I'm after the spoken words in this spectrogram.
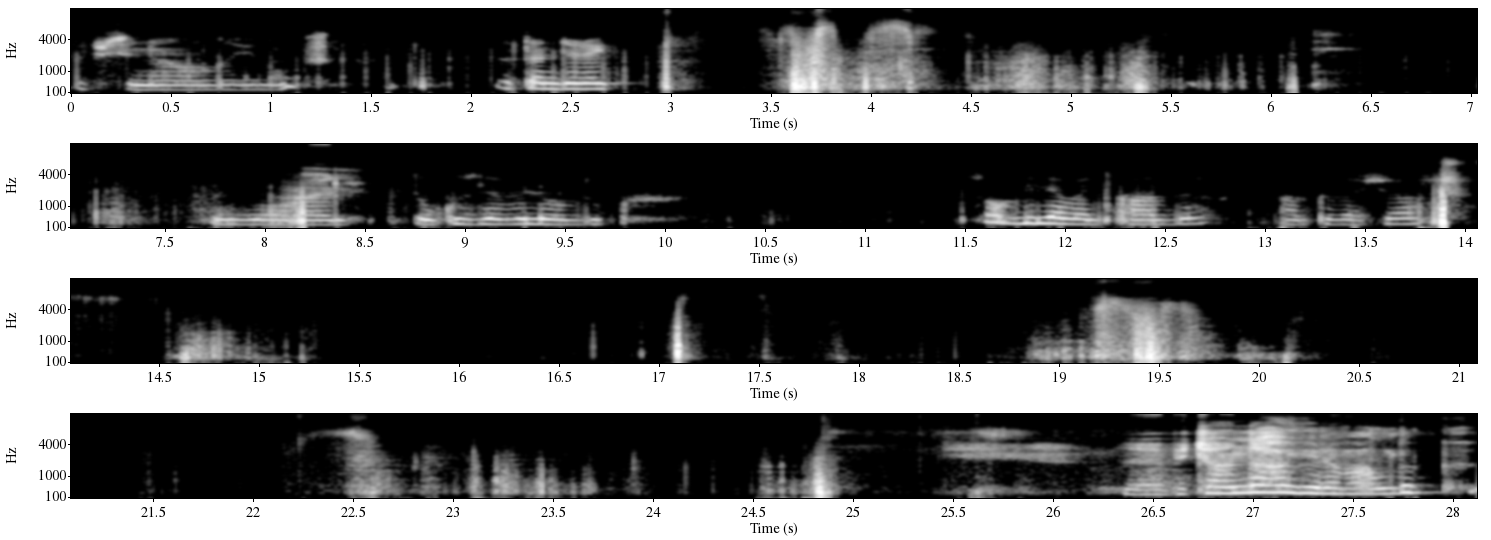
Hepsini alayım. Zaten direkt Güzel. 9 level olduk. Son bir level kaldı. arkadaşlar. Ee, bir tane daha görev aldık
